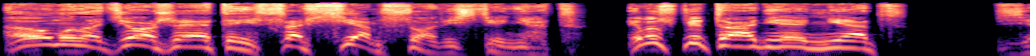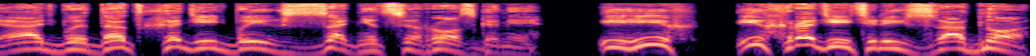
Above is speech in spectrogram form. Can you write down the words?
«А у молодежи этой совсем совести нет. И воспитания нет. Взять бы да отходить бы их с задницы розгами. И их, их родителей заодно,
